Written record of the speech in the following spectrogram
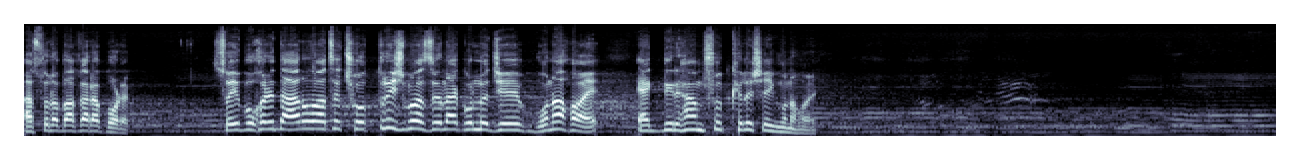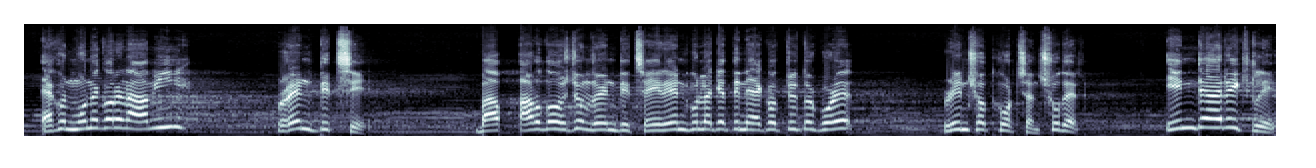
আসুরা বাকারা পড়েন। সই বুখারিতে আরও আছে, ছত্রিশ মাস জেনা করলে যে গোনা হয়, এক হাম সুদ খেলে সেই গোনা হয়। এখন মনে করেন আমি রেন্ট দিচ্ছি, বা আরও দশজন রেন্ট দিচ্ছে, এই রেন্টগুলোকে তিনি একত্রিত করে ঋণ শোধ করছেন সুদের। ইনডাইরেক্টলি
